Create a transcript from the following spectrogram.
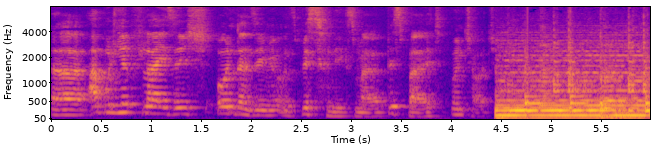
äh, abonniert fleißig und dann sehen wir uns bis zum nächsten Mal. Bis bald und ciao, ciao.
